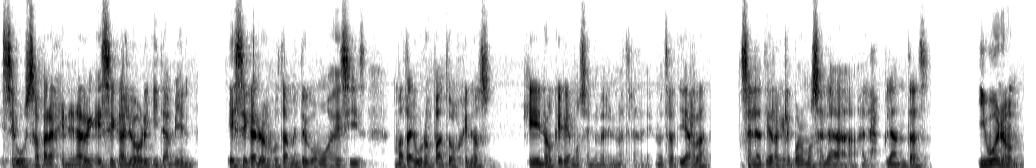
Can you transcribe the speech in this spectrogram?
se usa para generar ese calor y también ese calor justamente, como vos decís, mata algunos patógenos que no queremos en nuestra, nuestra tierra, o sea, en la tierra que le ponemos a, las plantas. Y bueno,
